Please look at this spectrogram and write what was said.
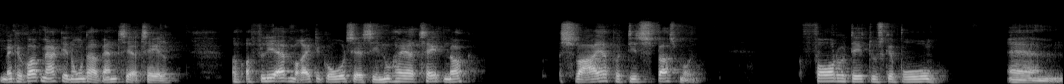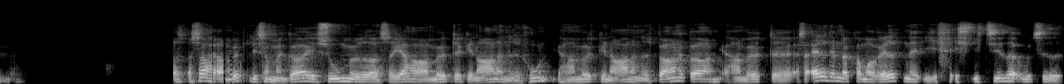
man kan godt mærke, at det er nogen, der er vant til at tale. Og, og flere af dem er rigtig gode til at sige, nu har jeg talt nok, svarer jeg på dit spørgsmål. Får du det, du skal bruge? Øhm, og, og så har jeg mødt, ligesom man gør i Zoom-møder, så jeg har mødt øh, generalernes hund, jeg har mødt generalernes børnebørn, jeg har mødt, øh, altså alle dem, der kommer væltende i, i, i tid og utid.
